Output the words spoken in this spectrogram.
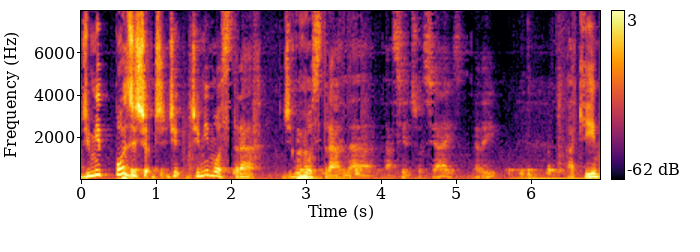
de me posicionar, de, de- de me mostrar, de me mostrar na- nas redes sociais. Peraí. Aqui.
